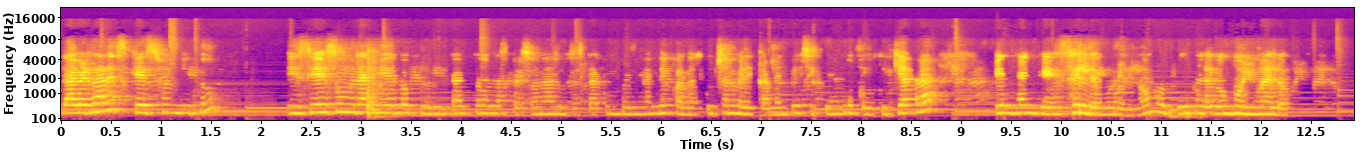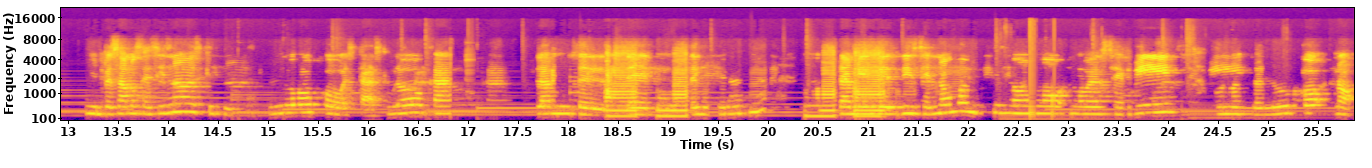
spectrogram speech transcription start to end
La verdad es que es un mito y sí es un gran miedo que ahorita todas las personas los está acompañando y cuando escuchan medicamentos psiquiátrico o psiquiatra piensan que es el demonio, ¿no? Porque es algo muy malo. Y empezamos a decir, no, es que estás loco, estás loca. Hablamos del, del, de También le dicen, no, no, no, no voy a servir, o no estoy loco. No,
